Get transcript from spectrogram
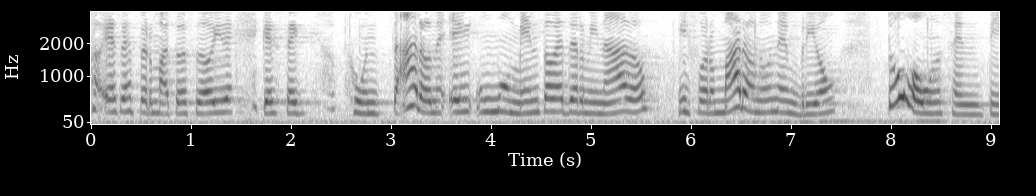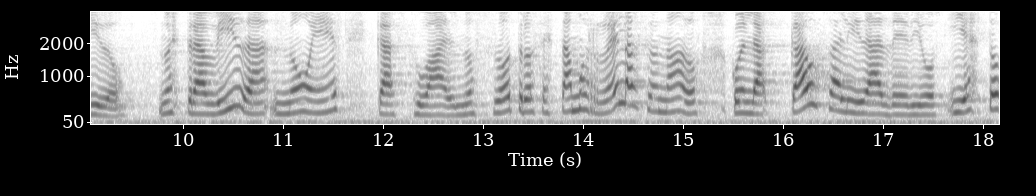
ese espermatozoide que se juntaron en un momento determinado y formaron un embrión, tuvo un sentido nuestra vida no es casual. Nosotros estamos relacionados con la causalidad de Dios. Y esto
